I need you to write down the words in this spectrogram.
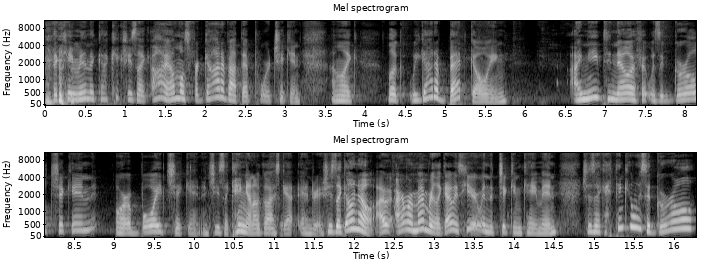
that came in that got kicked? She's like, oh, I almost forgot about that poor chicken. I'm like, look, we got a bet going. I need to know if it was a girl chicken or a boy chicken. And she's like, hang on, I'll go ask Andrea. She's like, oh no, I, I remember. Like I was here when the chicken came in. She's like, I think it was a girl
